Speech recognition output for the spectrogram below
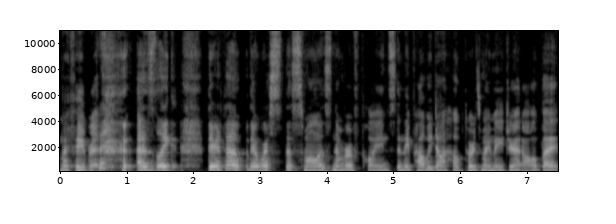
my favorite. As like they're the there was the smallest number of points and they probably don't help towards my major at all but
